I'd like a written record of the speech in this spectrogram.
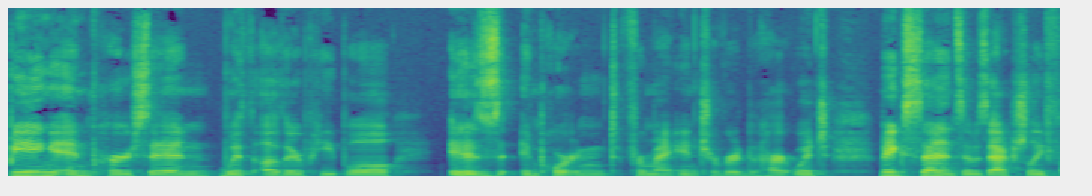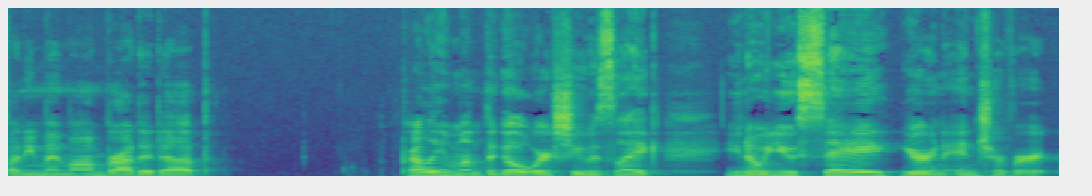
being in person with other people is important for my introverted heart, which makes sense. It was actually funny. My mom brought it up probably a month ago where she was like, you know, you say you're an introvert,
